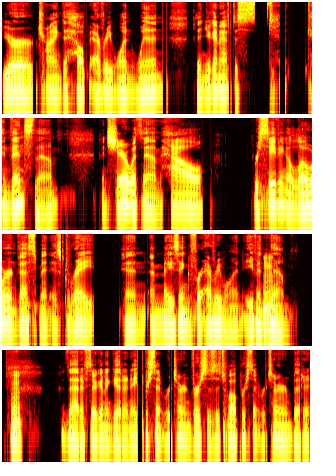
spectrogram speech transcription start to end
you're trying to help everyone win, then you're going to have to convince them and share with them how receiving a lower investment is great and amazing for everyone, even hmm. them. Hmm. That if they're going to get an 8% return versus a 12% return, but at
